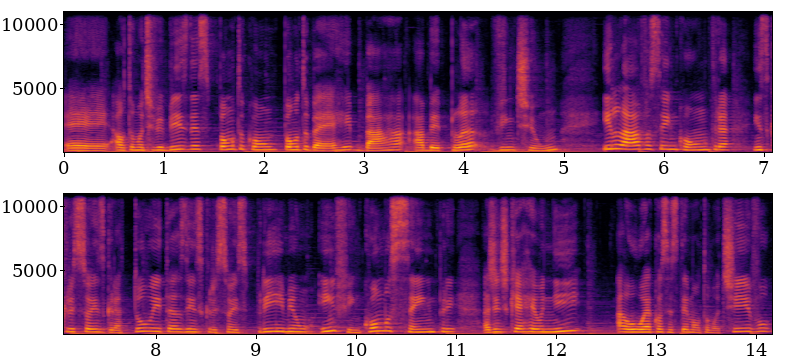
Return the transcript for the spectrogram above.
É automotivebusiness.com.br barra abplan21 e lá você encontra inscrições gratuitas, inscrições premium, enfim, como sempre, a gente quer reunir o ecossistema automotivo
